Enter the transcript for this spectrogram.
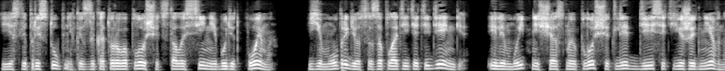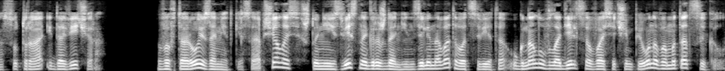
И если преступник, из-за которого площадь стала синей, будет пойман, ему придется заплатить эти деньги или мыть несчастную площадь лет 10 ежедневно с утра и до вечера. Во второй заметке сообщалось, что неизвестный гражданин зеленоватого цвета угнал у владельца Вася Чемпионова мотоцикл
